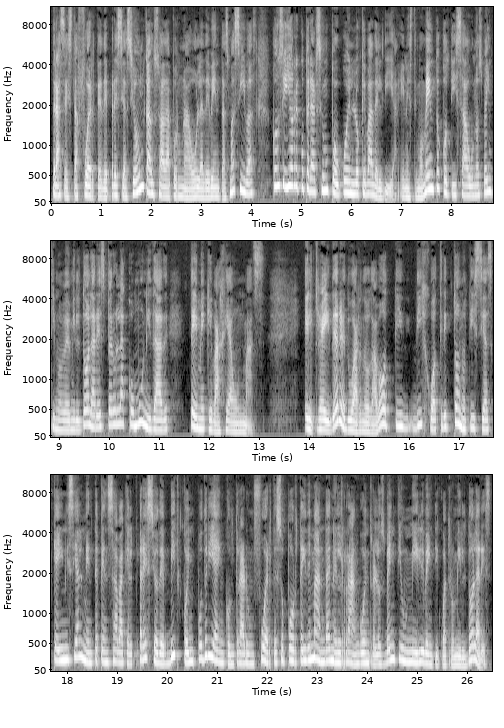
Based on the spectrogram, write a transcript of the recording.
Tras esta fuerte depreciación causada por una ola de ventas masivas, consiguió recuperarse un poco en lo que va del día. En este momento cotiza a unos 29 mil dólares, pero la comunidad teme que baje aún más. El trader Eduardo Gavotti dijo a Crypto Noticias que inicialmente pensaba que el precio de Bitcoin podría encontrar un fuerte soporte y demanda en el rango entre los 21 mil y 24 mil dólares,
